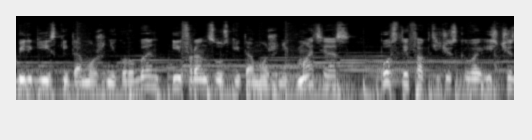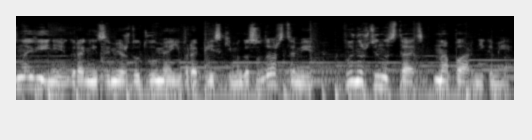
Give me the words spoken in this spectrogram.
бельгийский таможенник Рубен и французский таможенник Матиас, после фактического исчезновения границы между двумя европейскими государствами, вынуждены стать напарниками.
